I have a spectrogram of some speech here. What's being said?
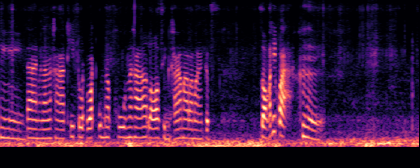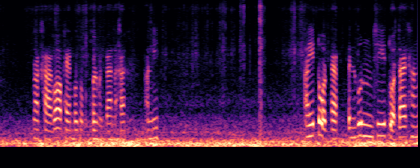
นี่ได้มาแล้วนะคะ ที่ตรวจวัดอุณหภูมินะคะ รอสินค้ามาประมาณเกือบสองอาทิตย์กว่าราคาก็แพงพอสมควรเหมือนกันนะคะ อันนี้ อันนี้ตรวจแบบเป็นรุ่นที่ตรวจได้ทั้ง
